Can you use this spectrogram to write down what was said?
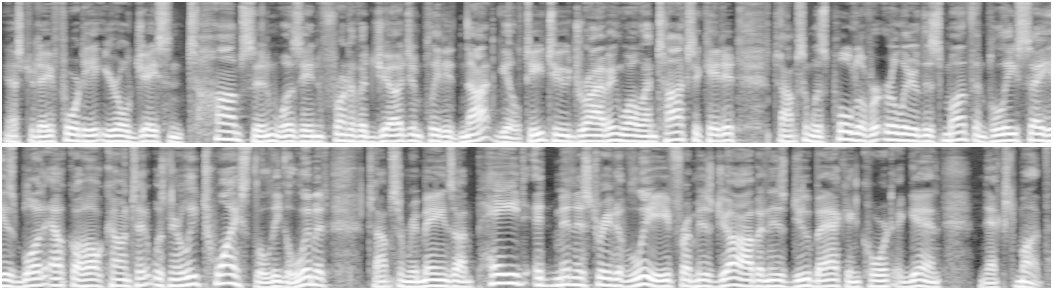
Yesterday, 48 year old Jason Thompson was in front of a judge and pleaded not guilty to driving while intoxicated. Thompson was pulled over earlier this month, and police say his blood alcohol content was nearly twice the legal limit. Thompson remains on paid administrative leave from his job and is due back in court again next month.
